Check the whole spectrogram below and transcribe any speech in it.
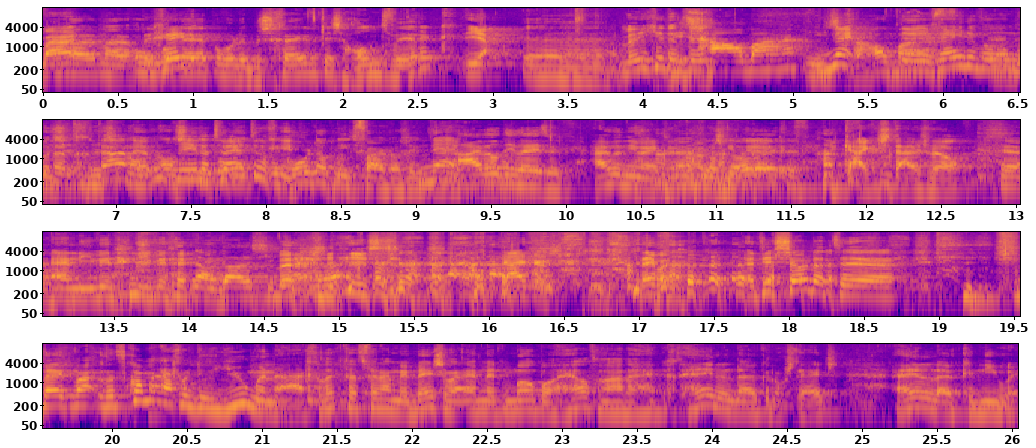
Maar, Maar, maar, de onderwerpen reden- worden beschreven. Het is handwerk. Ja, Eh, weet je dat... Niet schaalbaar. niet Nee, schaalbaar. de reden waarom we Eh, dat dus- gedaan dus hebben, als wil je dat weten of Ik niet? hoor dat niet vaak als internet. Nee. Hij wil niet weten. Hij wil niet weten, maar wil misschien wel eh, weten. de kijkers thuis wel. Ja. En die willen... Die willen Nou, daar is je Precies. Kijkers. Nee, maar het is zo dat... eh, wij, maar dat kwam eigenlijk door Human eigenlijk, dat we daarmee bezig waren. En met Mobile Health we hadden echt hele leuke nog steeds. Hele leuke nieuwe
